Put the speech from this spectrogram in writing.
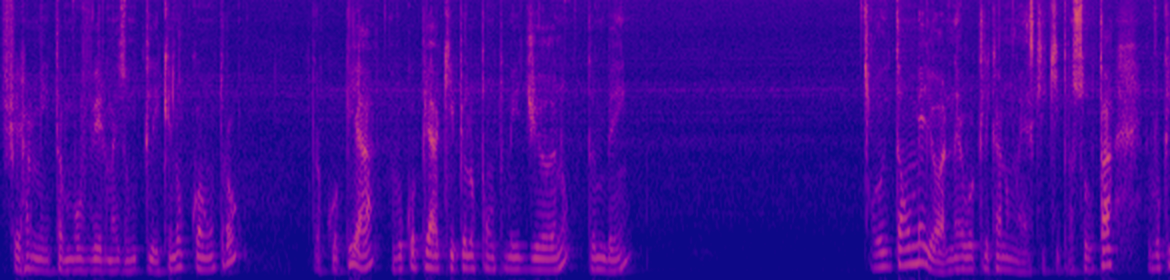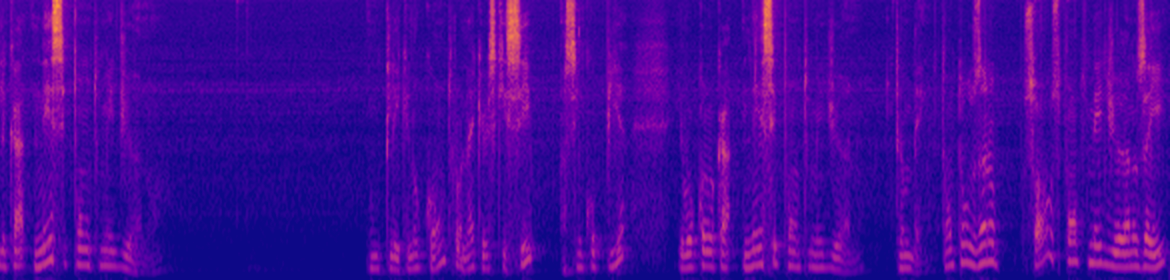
Ferramenta mover mais um clique no Ctrl para copiar. Eu vou copiar aqui pelo ponto mediano também, ou então melhor, né? Eu vou clicar no Mask aqui para soltar. Eu vou clicar nesse ponto mediano. Um clique no Ctrl, né? Que eu esqueci. Assim copia. E vou colocar nesse ponto mediano também. Então estou usando só os pontos medianos aí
